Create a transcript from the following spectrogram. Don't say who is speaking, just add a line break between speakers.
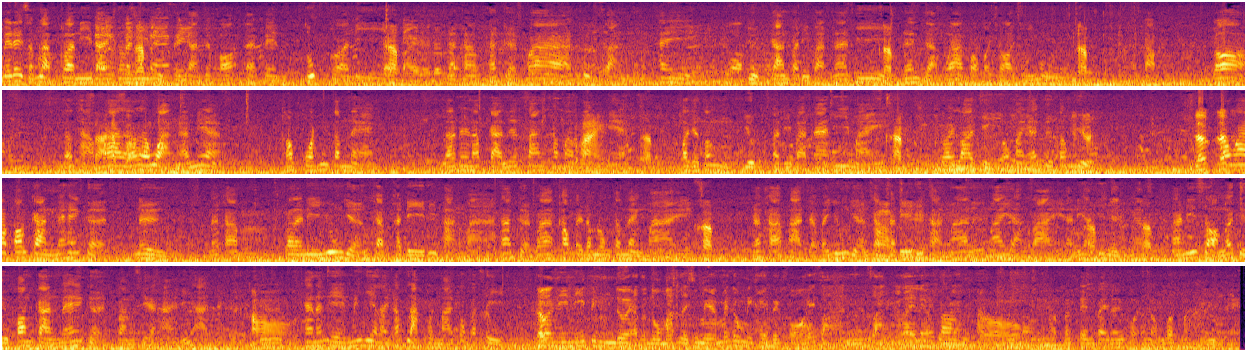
ไม่ได้สำหรับกรณีใดกรณีหนึ่งเป็นการเฉพาะแต่เป็นทุกกรณี
ครับ
นะครับ ถ้าเกิดว่าถูกสั่งให้หยุดการปฏิบัติหน้าที่
ครับ
เนื่องจากว่าปปชชี้มูล
ครับ
นะครับ ก็แล้วถามว่า
สารรับฟ้
แล้
อง
วระหว่างนั้นเนี่ยเขาพ้นตำแหน่งแล้วได้รับการเลือกตั้งเข้ามาใหม่เนี่ย
ครับ
เขาจะต้องหยุดปฏิบัติหน้าที่ไหม
ครับ
โดยลอจิกของมันก็คือต้องห
หยุ
ยุ
ด
ด
แล้ว
เพ
แล้ว
ราะว่าป้องกันไม่ให้เกิดหนึ่ง นะครับ
อืม
กรณียุ่งเหยิงกับคดีที่ผ่านมา ถ้าเกิดว่าเข้าไปดำรงตำแหน่งใหม่
ครับ
นะครับ อาจจะไปยุ่งเหยิงกับ
โอเค
คดีที่ผ่านมาหรือไม่อย่างไร อันนี้
ค
อั
รับ
นที่หนึ่ง
ครับ
อันที่สองก็คือป้องกันไม่ให้เกิดความเสียหายที่อาจจะเกิด
อ๋อ
ขึ้นแค่นั้นเองไม่มีอะไรครับหลักกฎหมายปกติ
กรณีนี้เป็นโดยอัตโนมัติเลยใช่ไหมครับไม่ต้องมีใครไปขอให้ศาลสั่งอะไรแล้ว
ไม่
ใช่
ต้
ไห
อ
ม
งครับไม่ต้องครับมันเป็นไปโดยผลของกฎหมายอยู่แล้ว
